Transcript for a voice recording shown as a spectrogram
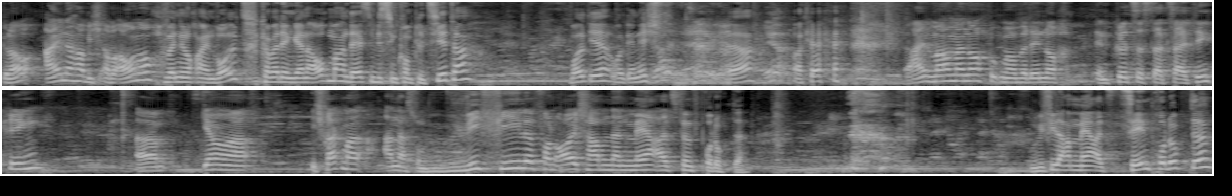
Genau, eine habe ich aber auch noch. Wenn ihr noch einen wollt, können wir den gerne auch machen. Der ist ein bisschen komplizierter. Wollt ihr? Wollt ihr nicht? Ja? Okay. Einen machen wir noch. Gucken wir, ob wir den noch in kürzester Zeit hinkriegen. Ähm, gehen wir mal. Ich frage mal andersrum. Wie viele von euch haben dann mehr als fünf Produkte? Und wie viele haben mehr als zehn Produkte?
